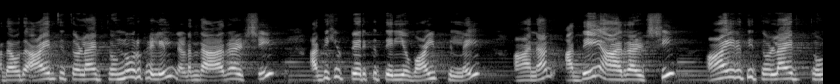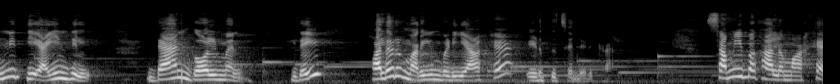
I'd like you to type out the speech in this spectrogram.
அதாவது ஆயிரத்தி தொள்ளாயிரத்தி தொண்ணூறுகளில் நடந்த ஆராய்ச்சி அதிக பேருக்கு தெரிய வாய்ப்பில்லை. ஆனால் அதே ஆராய்ச்சி ஆயிரத்தி தொள்ளாயிரத்தி தொண்ணூற்றி ஐந்தில் டான் கோல்மன் இதை பலரும் அறியும்படியாக எடுத்து சென்றிருக்கிறார். சமீப காலமாக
